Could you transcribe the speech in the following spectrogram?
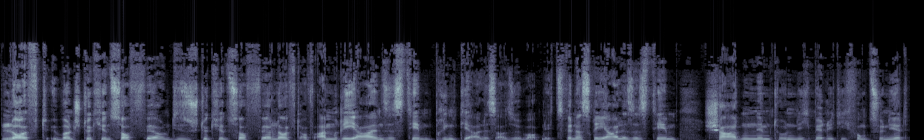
läuft über ein Stückchen Software und dieses Stückchen Software läuft auf einem realen System, bringt dir alles also überhaupt nichts. Wenn das reale System Schaden nimmt und nicht mehr richtig funktioniert,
